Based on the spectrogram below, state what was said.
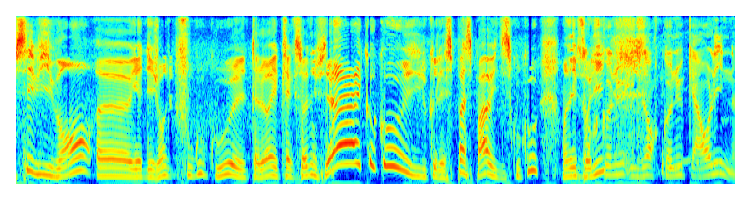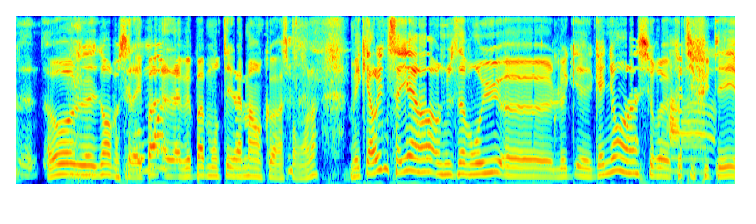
c'est vivant. Il euh, y a des gens qui font coucou. Et tout à l'heure, ils klaxonnent. Ils disent ah, coucou. Ils ne connaissent pas, c'est pas grave. Ils disent coucou. On est poli. Ils ont reconnu Caroline. Euh, oh non, parce qu'elle n'avait pas, elle pas monté la main encore à ce moment-là. Mais Caroline, ça y est, hein, nous avons eu euh, le gagnant hein, sur Petit ah. Futé.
